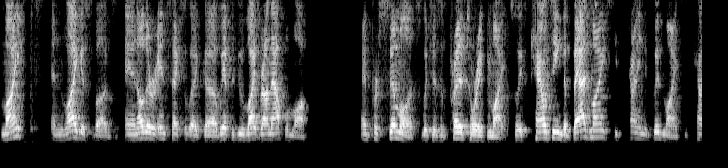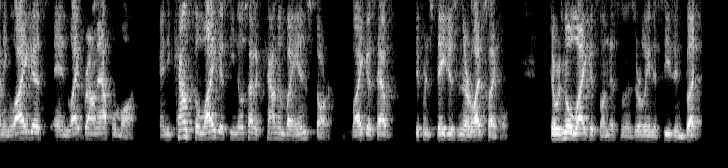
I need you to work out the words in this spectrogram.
mites and lygus bugs and other insects like uh, we have to do light brown apple moth and Persimilis, which is a predatory mite. So he's counting the bad mites, he's counting the good mites. He's counting Lygus and light brown apple moth. And he counts the Lygus, he knows how to count them by instar. Lygus have different stages in their life cycle. There was no Lygus on this one, it was early in the season, but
